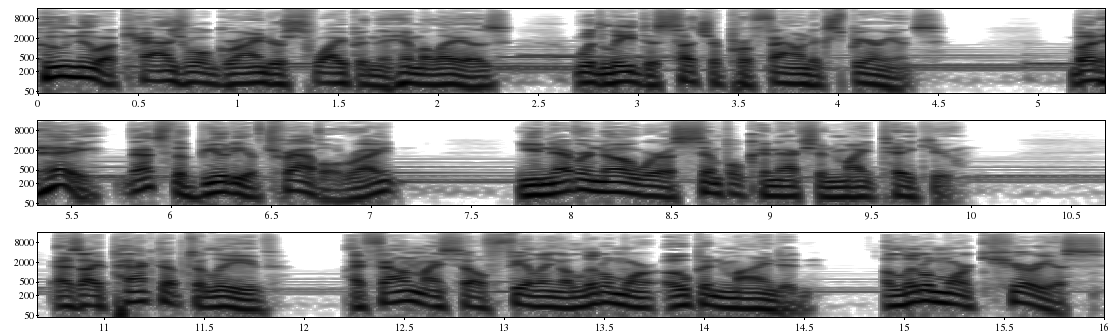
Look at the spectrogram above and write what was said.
Who knew a casual Grindr swipe in the Himalayas would lead to such a profound experience? But hey, that's the beauty of travel, right? You never know where a simple connection might take you. As I packed up to leave, I found myself feeling a little more open-minded, a little more curious,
